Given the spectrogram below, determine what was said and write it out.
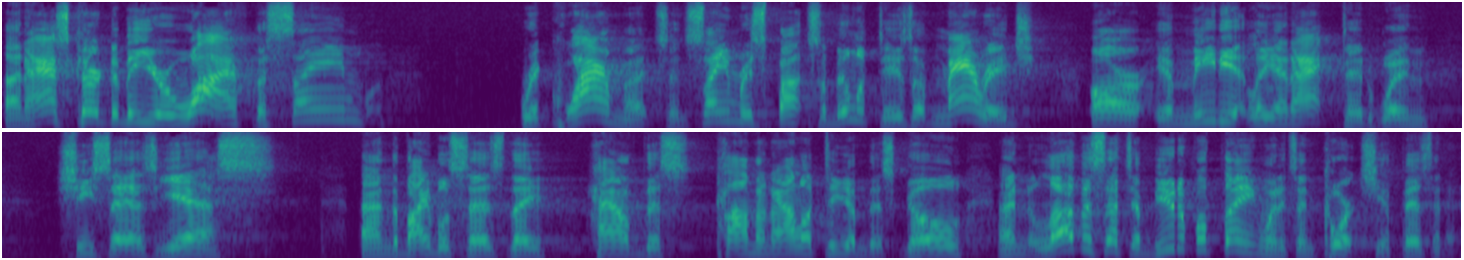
and asked her to be your wife, the same requirements and same responsibilities of marriage are immediately enacted when she says yes. And the Bible says they have this commonality of this goal. And love is such a beautiful thing when it's in courtship, isn't it?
